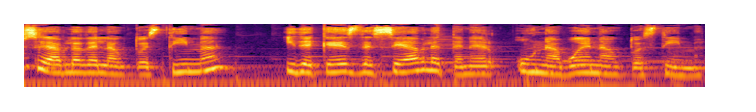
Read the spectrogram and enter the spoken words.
se habla de la autoestima y de que es deseable tener una buena autoestima.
